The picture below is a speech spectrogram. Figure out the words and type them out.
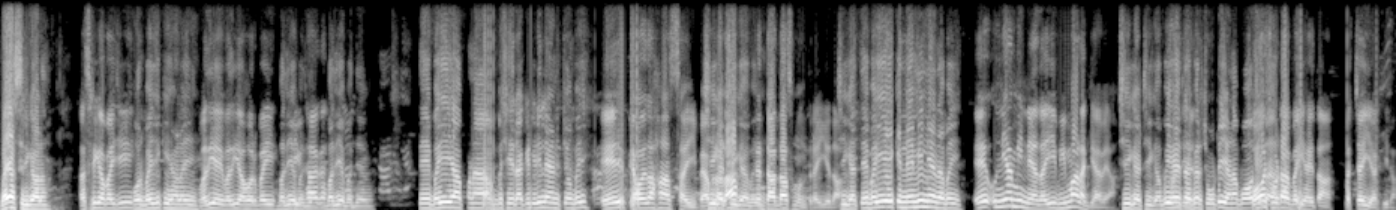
ਬਾਈ ਸਤਿ ਸ੍ਰੀ ਅਕਾਲ। ਸਤਿ ਸ਼੍ਰੀ ਅਕਾਲ ਬਾਈ ਜੀ। ਹੋਰ ਬਾਈ ਜੀ ਕੀ ਹਾਲ ਹੈ ਜੀ? ਵਧੀਆ ਜੀ ਵਧੀਆ। ਹੋਰ ਬਾਈ ਵਧੀਆ ਵਧੀਆ ਵਧੀਆ ਵਧੀਆ। ਤੇ ਬਾਈ ਇਹ ਆਪਣਾ ਬਸ਼ੇਰਾ ਕਿਹੜੀ ਲੈਣ ਚੋਂ ਬਾਈ? ਇਹ ਪਿਓ ਦਾ ਹਾਸਾ ਜੀ ਠੀਕ ਬੈਬਲ ਹੈ, ਵਾਲਾ ਹੈ। ਤੇ ਦਾਦਾ ਸਮੁੰਦਰ ਜੀ ਇਹਦਾ। ਠੀਕ ਹੈ ਤੇ ਬਾਈ ਇਹ ਕਿੰਨੇ ਮਹੀਨਿਆਂ ਦਾ ਬਾਈ? ਇਹ 19 ਮਹੀਨਿਆਂ ਦਾ ਜੀ 20 ਲੱਗਿਆ ਹੋਇਆ। ਠੀਕ ਹੈ ਠੀਕ ਹੈ ਬਾਈ ਇਹ ਤਾਂ। ਫਿਰ ਛੋਟੇ ਜਾਣਾ ਬਹੁਤ ਬਹੁਤ ਛੋਟਾ। ਬਾਈ ਹੈ ਤਾਂ ਬੱਚਾ ਹੀ ਆ ਖੀਰਾ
